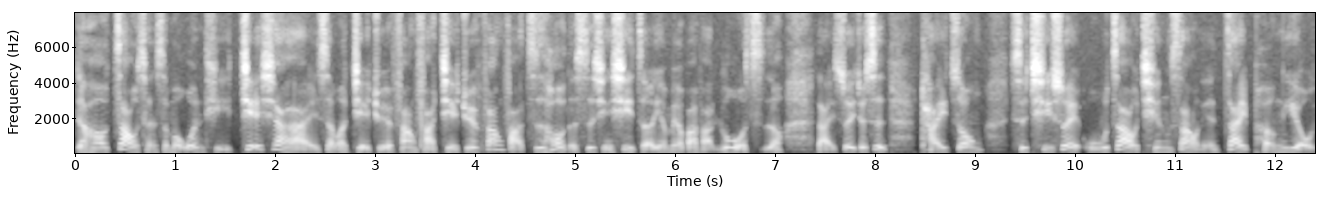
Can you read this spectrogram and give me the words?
然后造成什么问题，接下来什么解决方法，解决方法之后的事情细则也没有办法落实哦。来，所以就是台中十七岁无照青少年载朋友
